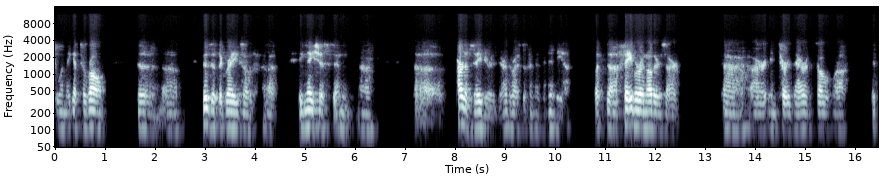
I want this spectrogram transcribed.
to when they get to Rome to uh, visit the graves of uh, Ignatius and uh, uh, part of Xavier. Is there. The rest of him is in India, but Faber and others are are interred there, and so it's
